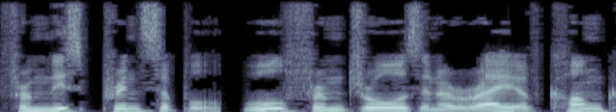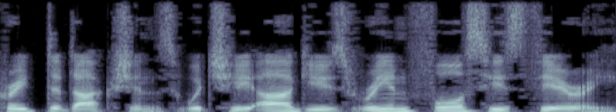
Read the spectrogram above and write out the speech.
From this principle, Wolfram draws an array of concrete deductions which he argues reinforce his theory.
